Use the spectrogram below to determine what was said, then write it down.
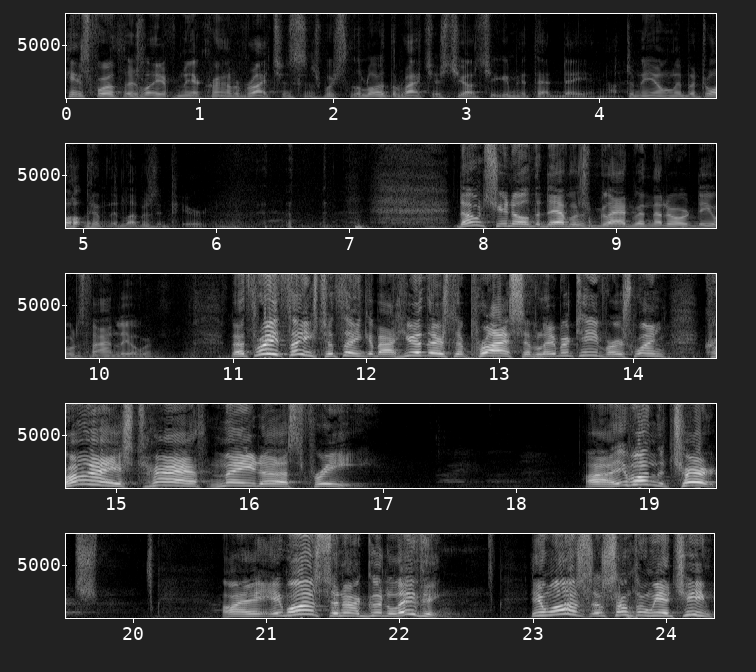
Henceforth there's laid for me a crown of righteousness, which the Lord, the righteous judge, shall give me at that day. And not to me only, but to all them that love his appearing. Don't you know the devil was glad when that ordeal was finally over? There are three things to think about here. There's the price of liberty. Verse 1 Christ hath made us free. Uh, it wasn't the church. Uh, it wasn't our good living. It wasn't something we achieved.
